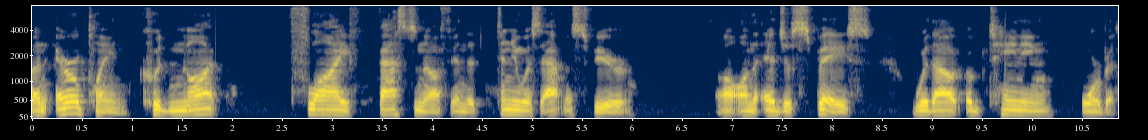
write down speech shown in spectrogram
an aeroplane could not fly fast enough in the tenuous atmosphere uh, on the edge of space without obtaining orbit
